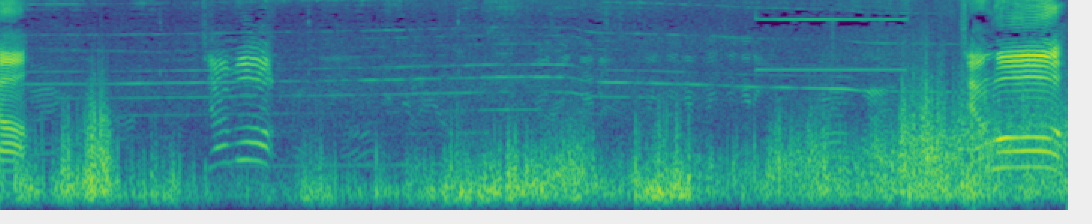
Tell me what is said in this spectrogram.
到？降落。降落。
